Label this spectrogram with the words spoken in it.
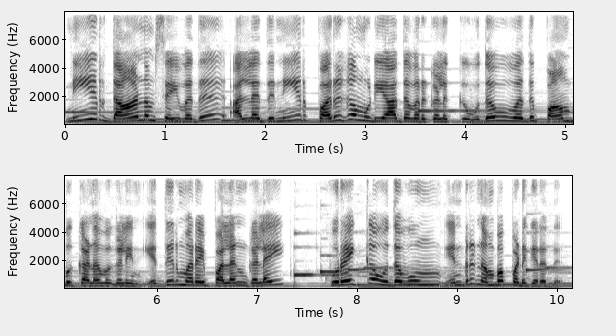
நீர் தானம் செய்வது அல்லது நீர் பருக முடியாதவர்களுக்கு உதவுவது பாம்பு கனவுகளின் எதிர்மறை பலன்களை குறைக்க உதவும் என்று நம்பப்படுகிறது.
